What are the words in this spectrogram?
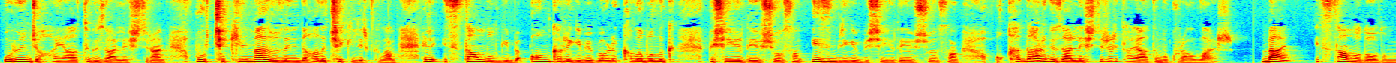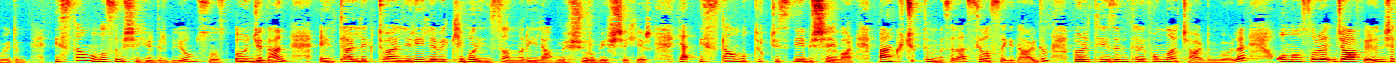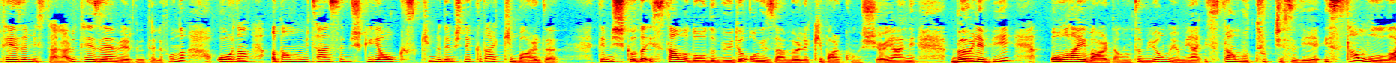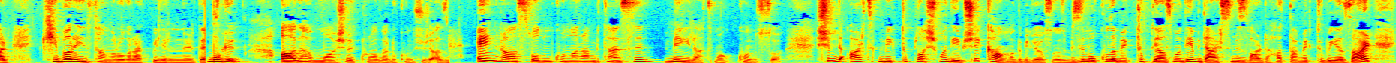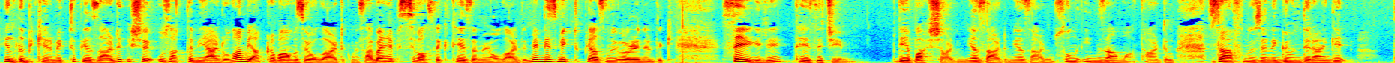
uyunca hayatı güzelleştiren, bu çekilmez düzeni daha da çekilir kılan, hele İstanbul gibi, Ankara gibi böyle kalabalık bir şehirde yaşıyorsan, İzmir gibi bir şehirde yaşıyorsan o kadar güzelleştirir ki hayatı bu kurallar. Ben İstanbul'da doğdum büyüdüm. İstanbul nasıl bir şehirdir biliyor musunuz? Önceden entelektüelleriyle ve kibar insanlarıyla meşhur bir şehir. Ya İstanbul Türkçesi diye bir şey var. Ben küçüktüm mesela Sivas'a giderdim. Böyle teyzemin telefonunu açardım böyle. Ondan sonra cevap verirdim. İşte teyzem isterlerdi. Teyzeme verirdim telefonu. Oradan adamın bir tanesi demiş ki ya o kız kimdi demiş ne kadar kibardı. Demiş ki o da İstanbul'da doğdu büyüdü o yüzden böyle kibar konuşuyor. Yani böyle bir olay vardı anlatabiliyor muyum? Yani İstanbul Türkçesi diye. İstanbullular kibar insanlar olarak bilinirdi. Bugün adab muaşeret kurallarını konuşacağız. En rahatsız olduğum konulardan bir tanesi mail atma konusu. Şimdi artık mektuplaşma diye bir şey kalmadı biliyorsunuz. Bizim okula mektup yazma diye bir dersimiz vardı. Hatta mektubu yazar, yılda bir kere mektup yazardık. İşte uzakta bir yerde olan bir akrabamıza yollardık. Mesela ben hep Sivas'taki teyzeme yollardım ve biz mektup yazmayı öğrenirdik. Sevgili teyzeciğim diye başlardım. Yazardım, yazardım. Sonra imzamı atardım. Zarfın üzerine gönderen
